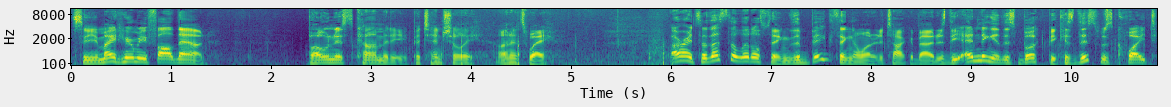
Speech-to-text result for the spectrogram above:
So you might hear me fall down. Bonus comedy potentially on its way. All right, so that's the little thing. The big thing I wanted to talk about is the ending of this book because this was quite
